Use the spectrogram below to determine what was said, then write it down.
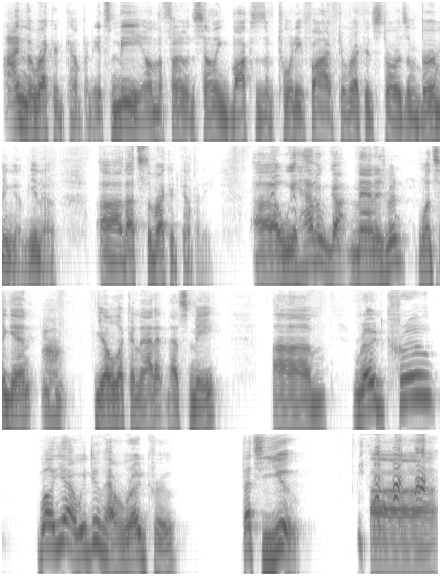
I'm the record company. It's me on the phone selling boxes of 25 to record stores in Birmingham. You know, uh, that's the record company. Uh, we haven't got management. Once again, you're looking at it. That's me. Um, road crew. Well, yeah, we do have road crew. That's you. Uh,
